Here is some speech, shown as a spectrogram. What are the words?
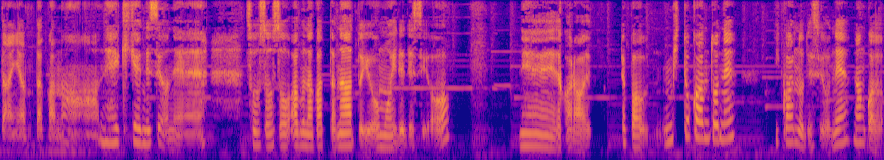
たんやったかな。ね危険ですよね。そうそうそう、危なかったなという思い出ですよ。ねえ、だから、やっぱ、見とかんとね、いかんのですよね。なんか、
